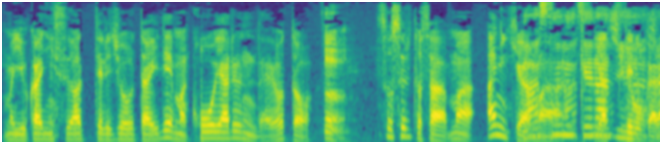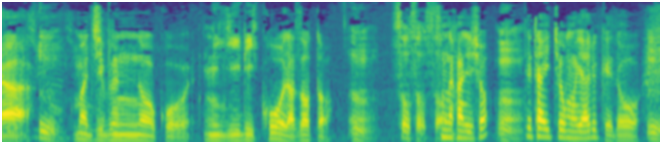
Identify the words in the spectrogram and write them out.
まあ、床に座ってる状態で、まあ、こうやるんだよと。うん。そうするとさ、まあ、兄貴はまあ、やってるから、うん。まあ、自分のこう、握りこうだぞと。うん。そうそうそう。そんな感じでしょ？うん。で、隊長もやるけど、うん。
